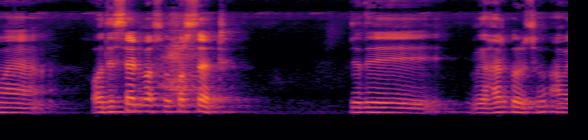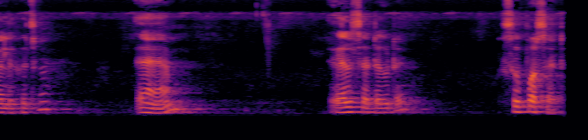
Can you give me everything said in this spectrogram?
ଆମେ ଅଧିସେଟ୍ ବା ସୁପରସେଟ୍ ଯଦି ବ୍ୟବହାର କରୁଛୁ ଆମେ ଲେଖୁଛୁ ଏମ୍ ଏଲ୍ ସେଟ୍ ଗୋଟେ superset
